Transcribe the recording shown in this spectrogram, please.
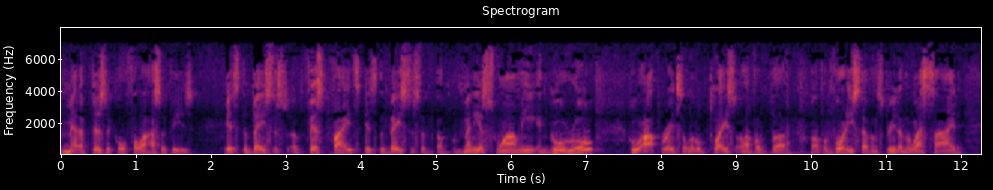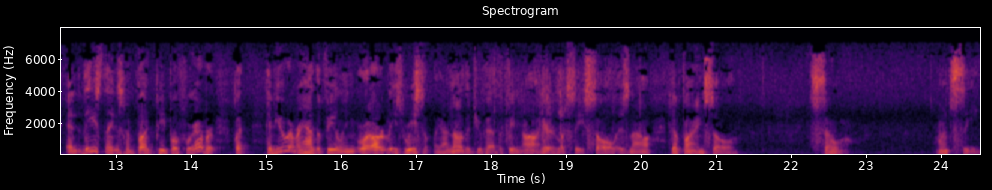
metaphysical philosophies. It's the basis of fist fights. It's the basis of, of many a swami and guru who operates a little place off of uh, off of 47th Street on the west side. And these things have bugged people forever. But have you ever had the feeling, or, or at least recently, I know that you've had the feeling, oh, here, let's see, soul is now defined. Soul. Soul. Let's see.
